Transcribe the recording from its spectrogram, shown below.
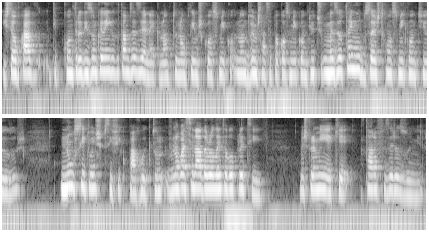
Isto é um bocado, tipo, contradiz um bocadinho aquilo que estamos a dizer, né? Que não, não podemos consumir, con- não devemos estar sempre a consumir conteúdos, mas eu tenho o desejo de consumir conteúdos num sítio em específico para a Rui, que tu, não vai ser nada relatable para ti. Mas para mim é que é estar a fazer as unhas.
